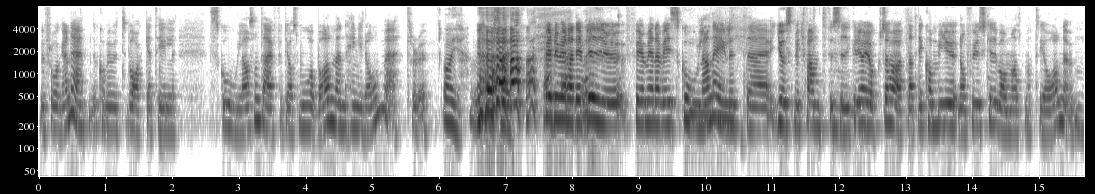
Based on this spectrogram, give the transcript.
Men frågan är, nu kommer vi tillbaka till skola och sånt där för att jag har småbarn, men hänger de med, tror du? Oj, alltså, För du menar det blir ju, för jag menar vi i skolan är ju lite, just med kvantfysik, och det har jag också hört att det kommer ju, de får ju skriva om allt material nu.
